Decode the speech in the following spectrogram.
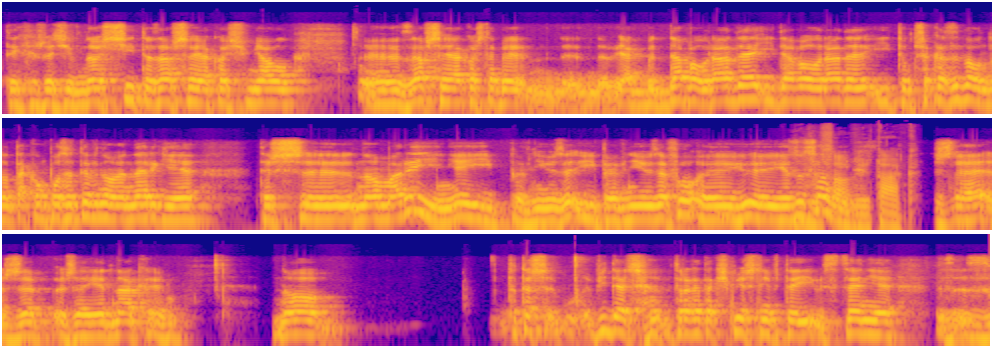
tych przeciwności, to zawsze jakoś miał, e, zawsze jakoś sobie jakby dawał radę i dawał radę i to przekazywał no, taką pozytywną energię też y, no, Maryi, nie? I pewnie, Józe, i pewnie Józefo, y, Jezusowi, Jezusowi tak. że, że, że jednak y, no, to też widać trochę tak śmiesznie w tej scenie z, z,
